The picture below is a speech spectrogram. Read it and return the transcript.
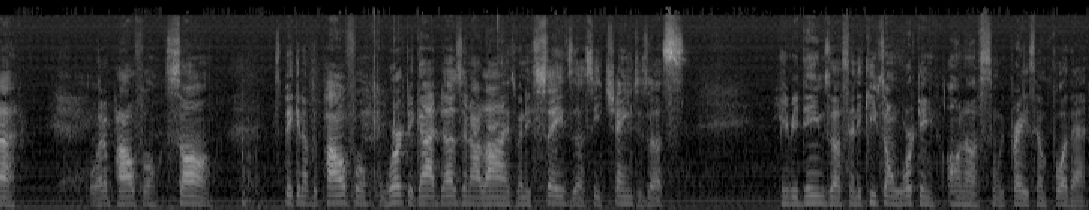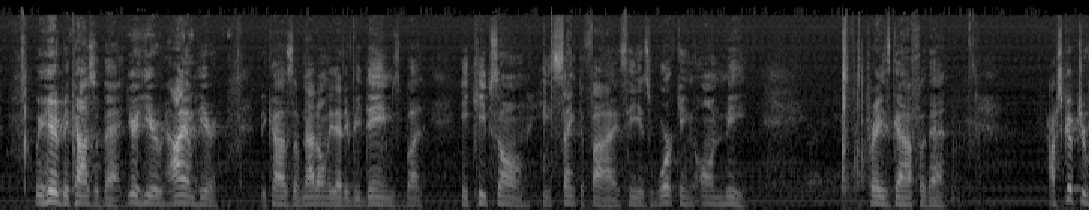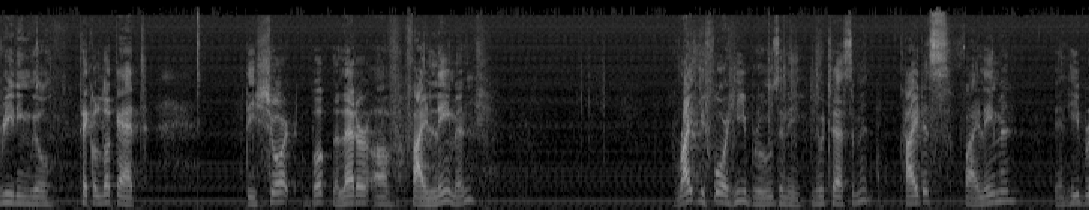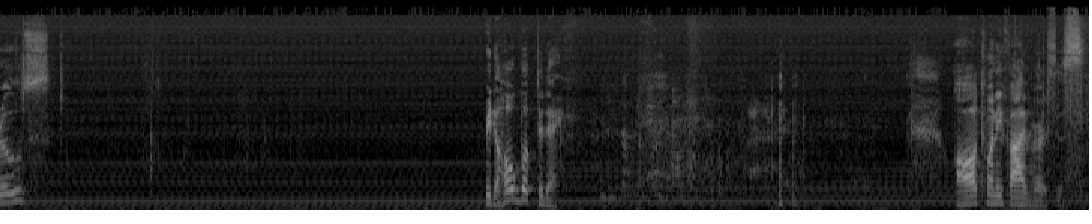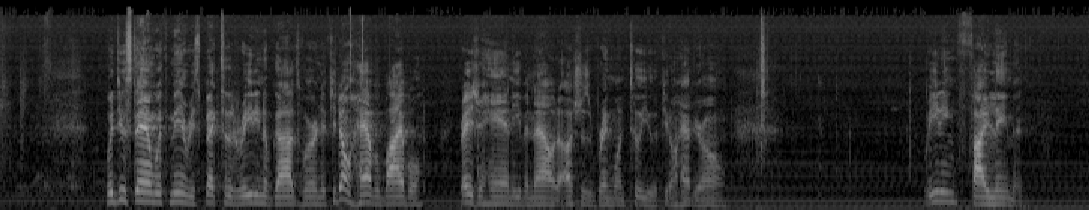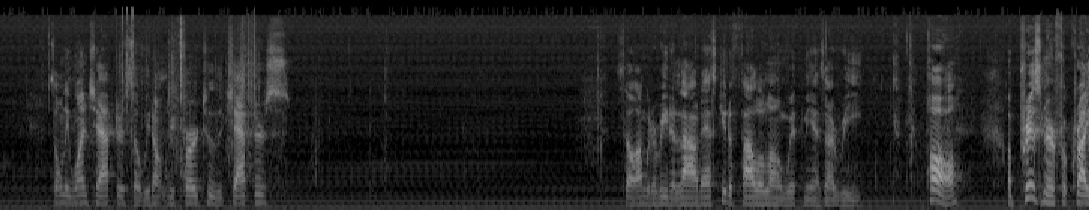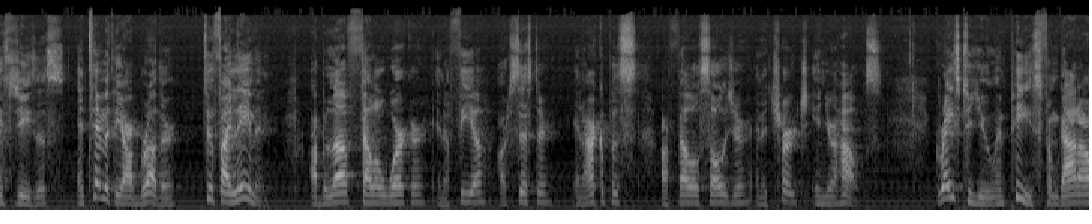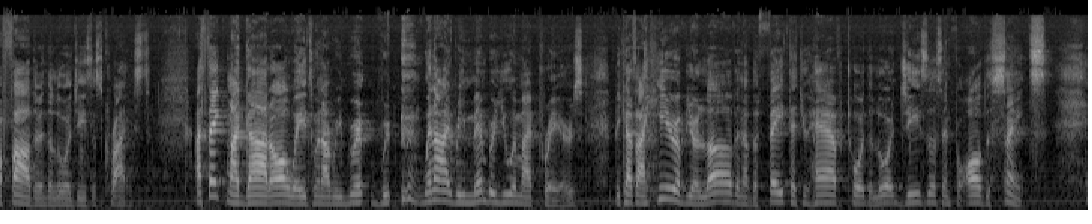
God. What a powerful song. Speaking of the powerful work that God does in our lives when He saves us, He changes us, He redeems us, and He keeps on working on us, and we praise Him for that. We're here because of that. You're here, I am here because of not only that He redeems, but He keeps on, He sanctifies, He is working on me. Praise God for that. Our scripture reading will take a look at the short book, the letter of Philemon, right before Hebrews in the New Testament. Titus, Philemon, then Hebrews. Read the whole book today. All 25 verses. Would you stand with me in respect to the reading of God's Word? And if you don't have a Bible, raise your hand even now. The ushers will bring one to you if you don't have your own. Reading Philemon. It's only one chapter, so we don't refer to the chapters. So I'm going to read aloud. I ask you to follow along with me as I read. Paul, a prisoner for Christ Jesus and Timothy, our brother, to Philemon, our beloved fellow worker, and Apphia, our sister, and Archippus, our fellow soldier, and a church in your house. Grace to you and peace from God our Father and the Lord Jesus Christ. I thank my God always when I, when I remember you in my prayers, because I hear of your love and of the faith that you have toward the Lord Jesus and for all the saints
